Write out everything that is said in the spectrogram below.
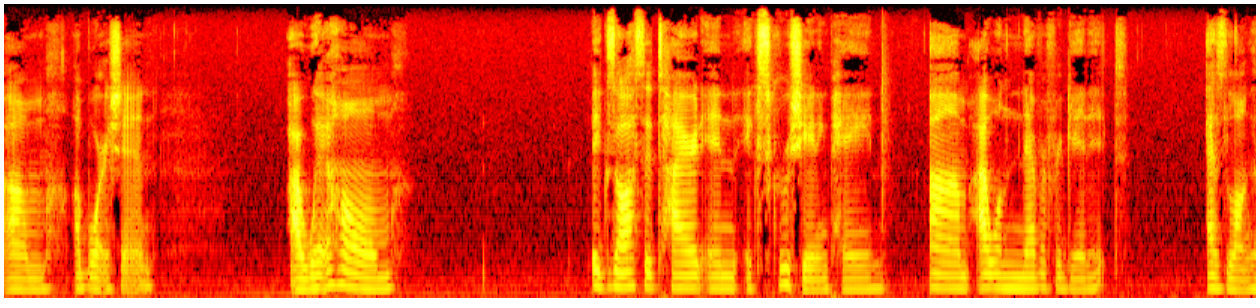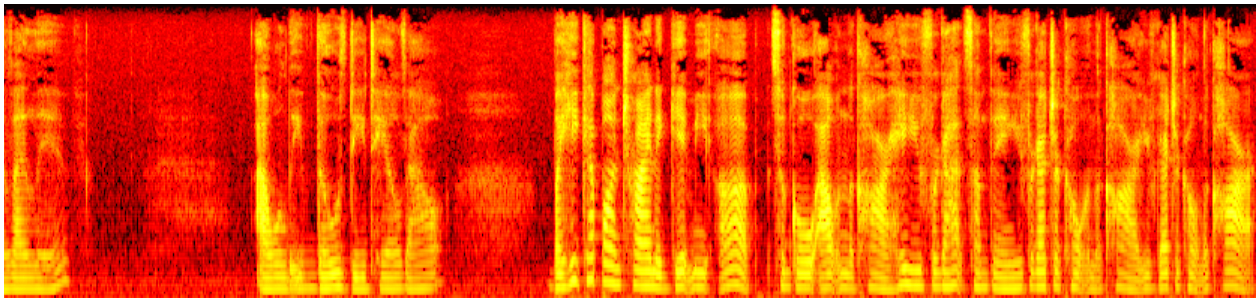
um, abortion, I went home exhausted, tired, in excruciating pain. Um, I will never forget it as long as I live. I will leave those details out. But he kept on trying to get me up to go out in the car. Hey, you forgot something. You forgot your coat in the car. You forgot your coat in the car.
